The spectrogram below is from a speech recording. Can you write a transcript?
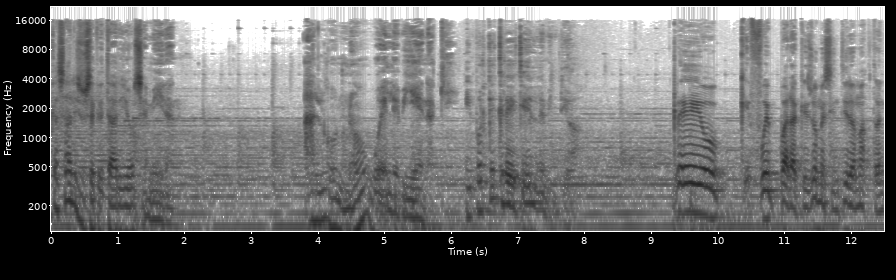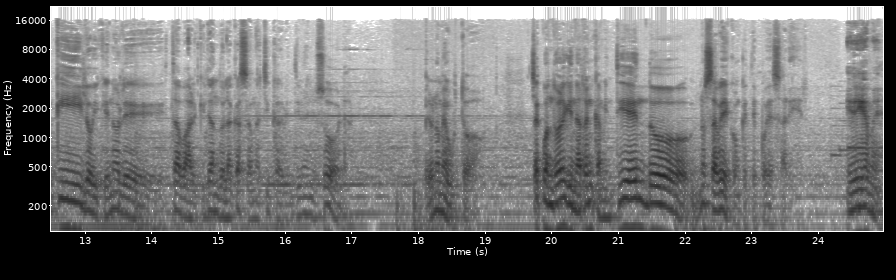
Casal y su secretario se miran. Algo no huele bien aquí. ¿Y por qué cree que él le mintió? Creo que fue para que yo me sintiera más tranquilo y que no le estaba alquilando la casa a una chica de 21 años sola. Pero no me gustó. Ya cuando alguien arranca mintiendo, no sabes con qué te puede salir. Y dígame,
